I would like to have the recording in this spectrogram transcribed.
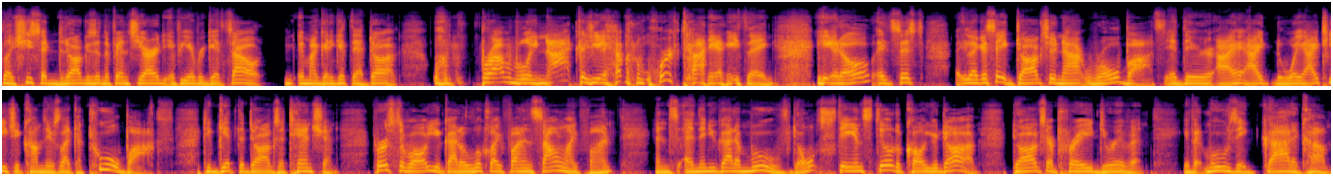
Like she said, the dog is in the fence yard. If he ever gets out, am I to get that dog? Well, probably not because you haven't worked on anything. You know, it's just like I say, dogs are not robots. They're I, I the way I teach it. Come there's like a toolbox to get the dog's attention. First of all, you got to look like fun and sound like fun, and and then you got to move. Don't stand still to call your dog. Dogs are prey driven. If it moves, they gotta come.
